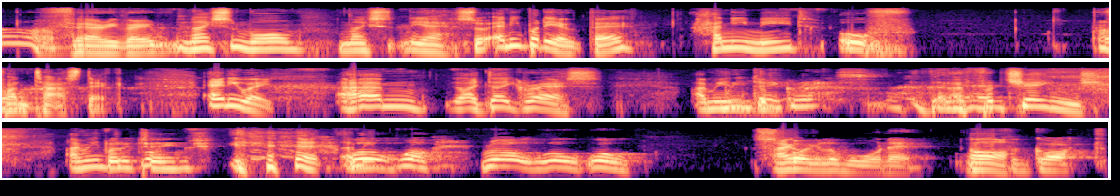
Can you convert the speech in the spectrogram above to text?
Oh. Very, very nice and warm. Nice, and- yeah. So anybody out there, honey mead, oof, fantastic. Anyway, um, I digress. I mean, We the- digress. the- for a change. I mean, For the a change. I whoa, whoa, whoa, whoa, whoa! Spoiler warning. We Oh. forgot.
